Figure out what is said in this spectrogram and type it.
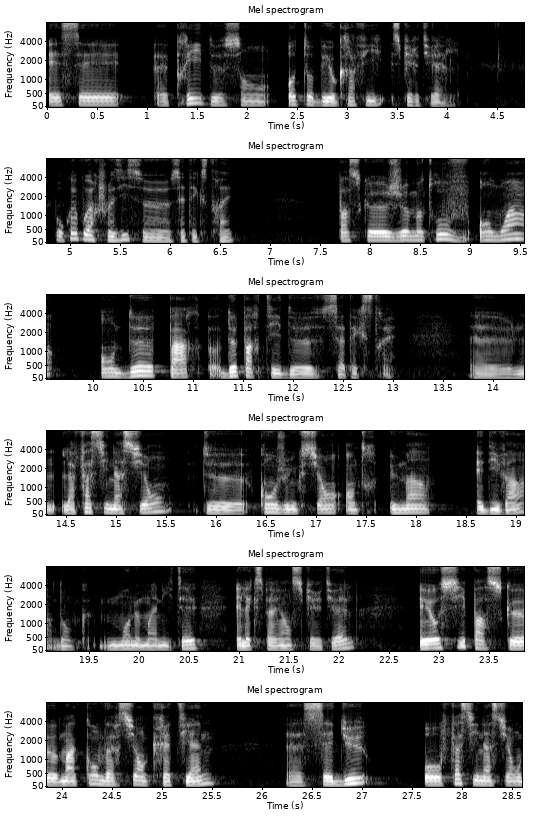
et c'est euh, pris de son autobiographie spirituelle. Pourquoi avoir choisi cet extrait? Parce que je me trouve au moins en deux, parties de cet extrait. Euh, la fascination de conjonction entre humain et divin, donc mon humanité et l'expérience spirituelle, et aussi parce que ma conversion chrétienne, euh, c'est dû aux fascinations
